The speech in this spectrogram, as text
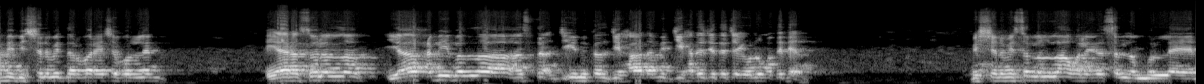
আমি বিশ্বনবীর দরবারে এসে বললেন, ইয়া ইয়া হাবিবাল্লাহ, আস্তাজিনুকাল জিহাদ, আমি জিহাদে যেতে চাই, অনুমতি দেন। বিশ্বনবী সাল্লাল্লাহু আলাইহি ওয়াসাল্লাম বললেন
